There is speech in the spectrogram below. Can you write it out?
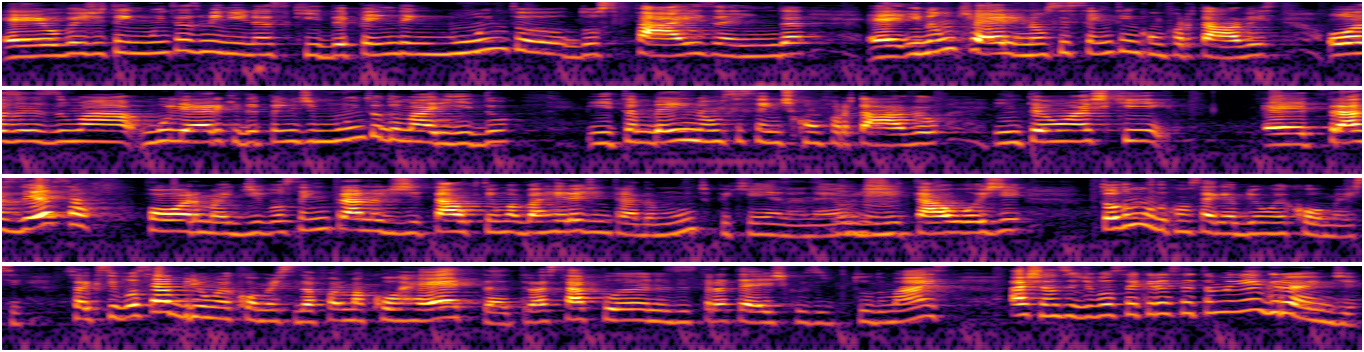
É, eu vejo que tem muitas meninas que dependem muito dos pais ainda é, e não querem, não se sentem confortáveis. Ou às vezes uma mulher que depende muito do marido e também não se sente confortável. Então eu acho que é, trazer essa forma de você entrar no digital, que tem uma barreira de entrada muito pequena, né? Uhum. O digital hoje todo mundo consegue abrir um e-commerce. Só que se você abrir um e-commerce da forma correta, traçar planos estratégicos e tudo mais, a chance de você crescer também é grande.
